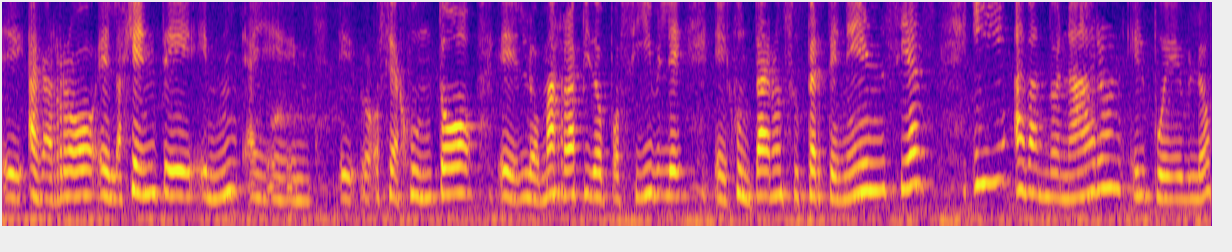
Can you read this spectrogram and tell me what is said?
eh, agarró la gente, o sea, juntó lo más rápido posible, juntaron sus pertenencias y abandonaron el pueblo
